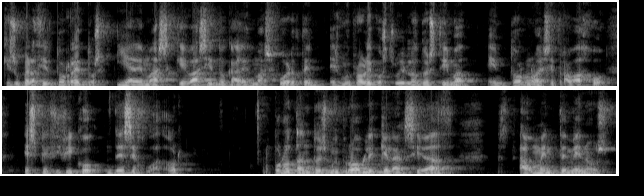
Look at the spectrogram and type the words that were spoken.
que supera ciertos retos y además que va siendo cada vez más fuerte, es muy probable construir la autoestima en torno a ese trabajo específico de ese jugador. Por lo tanto, es muy probable que la ansiedad aumente menos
